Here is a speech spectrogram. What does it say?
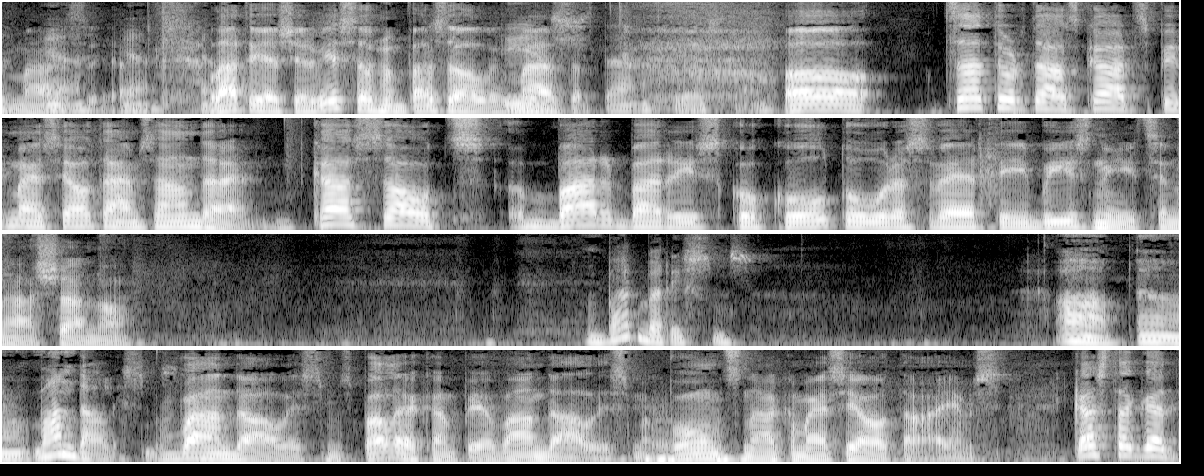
ir maza. jā, jā. jā, jā. Latvieši ir visur un pasaule ir maza. tieši tā, tieši tā. O, Ceturtās kārtas pirmais jautājums Andai. Kā sauc barbarisku kultūras vērtību iznīcināšanu? Barbarisms. Ah, vandālisms. Vandālisms. Paliekam pie vandālisma. Punkts. Nākamais jautājums. Kas tagad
